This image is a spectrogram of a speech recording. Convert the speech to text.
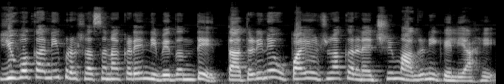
युवकांनी प्रशासनाकडे निवेदन देत तातडीने उपाययोजना करण्याची मागणी केली आहे.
